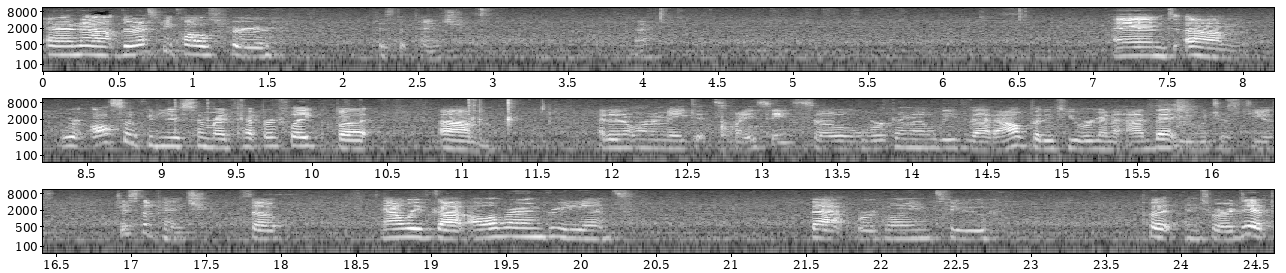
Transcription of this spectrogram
And uh, the recipe calls for just a pinch. Okay. And um, we also could use some red pepper flake, but um, I didn't want to make it spicy, so we're going to leave that out. But if you were going to add that, you would just use just a pinch. So now we've got all of our ingredients that we're going to put into our dip.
